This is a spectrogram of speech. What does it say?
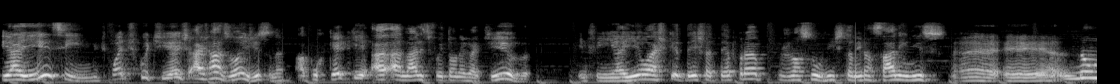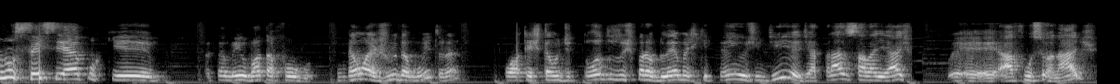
E aí, sim, a gente pode discutir as, as razões disso, né? Ah, por que, que a análise foi tão negativa? Enfim, aí eu acho que deixa até para os nossos ouvintes também pensarem nisso. É, é, não, não sei se é porque também o Botafogo não ajuda muito, né? Com a questão de todos os problemas que tem hoje em dia, de atrasos salariais é, é a funcionários.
